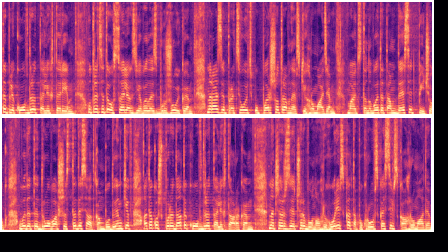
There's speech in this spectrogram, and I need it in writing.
теплі ковдри та ліхтарі. У 30 оселях з'явились буржуйки. Наразі працюють у першотравневській громаді. Мають встановити там 10 пічок, видати дрова 60 будинків, а також передати ковдри та ліхтарики. На черзі Червоногригорівська та Покровська сільська громади.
